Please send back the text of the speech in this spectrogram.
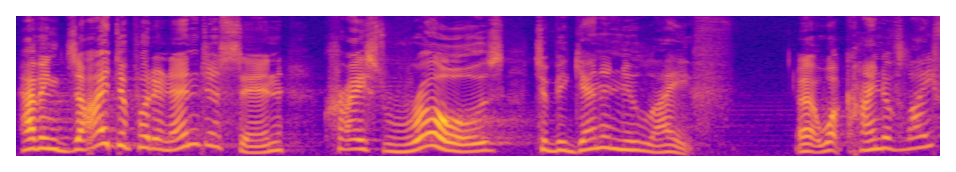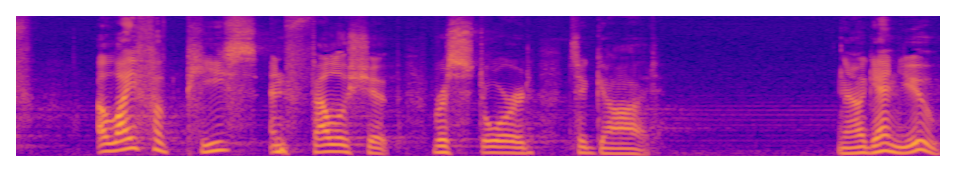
Having died to put an end to sin, Christ rose to begin a new life. Uh, what kind of life? A life of peace and fellowship restored to God. Now, again, you,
